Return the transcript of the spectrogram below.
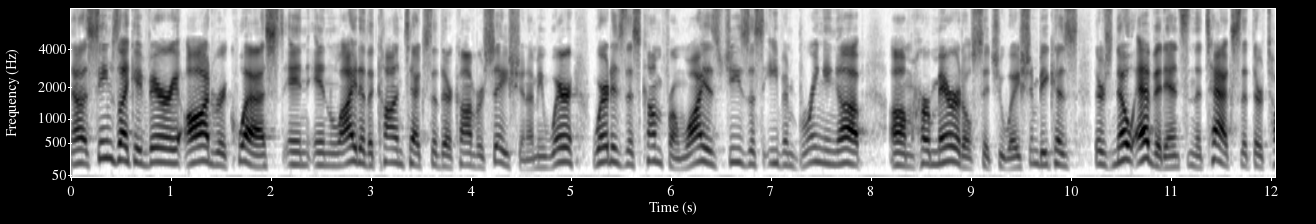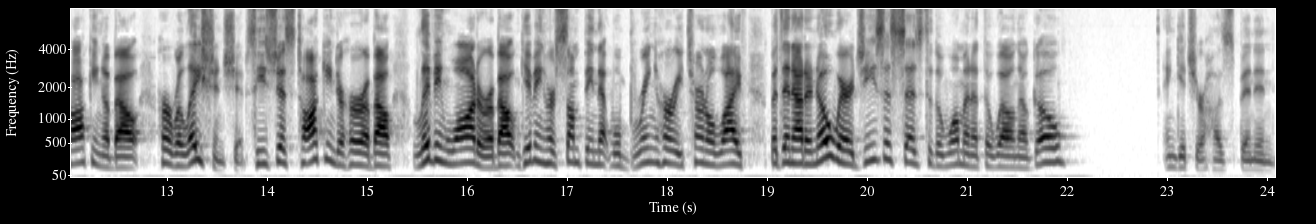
Now, it seems like a very odd request in, in light of the context of their conversation. I mean, where, where does this come from? Why is Jesus even bringing up um, her marital situation? Because there's no evidence in the text that they're talking about her relationships. He's just talking to her about living water, about giving her something that will bring her eternal life. But then out of nowhere, Jesus says to the woman at the well, Now go and get your husband. And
